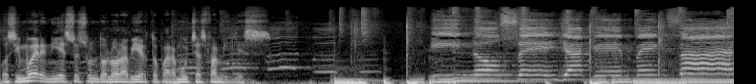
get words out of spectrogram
o si mueren y eso es un dolor abierto para muchas familias. Y no sé ya qué pensar,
